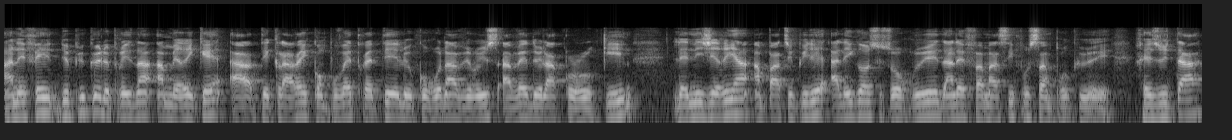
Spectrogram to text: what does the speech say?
En effet, depuis que le président américain a déclaré qu'on pouvait traiter le coronavirus avec de la chloroquine, les Nigériens, en particulier à Lagos, se sont rués dans les pharmacies pour s'en procurer. Résultat,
